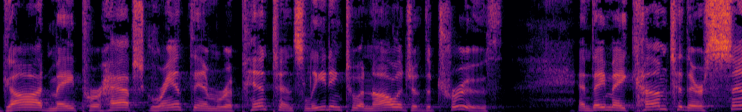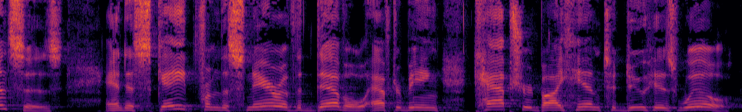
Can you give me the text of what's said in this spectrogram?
God may perhaps grant them repentance leading to a knowledge of the truth, and they may come to their senses and escape from the snare of the devil after being captured by him to do his will.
